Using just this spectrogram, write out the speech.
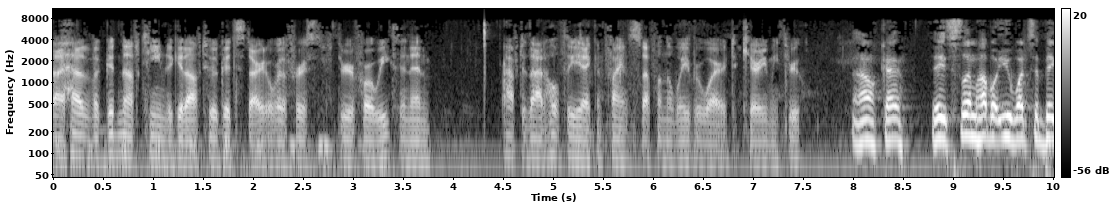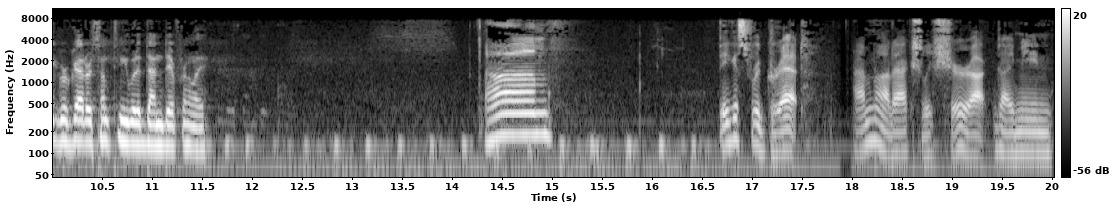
I have a good enough team to get off to a good start over the first three or four weeks, and then after that, hopefully, I can find stuff on the waiver wire to carry me through. Oh, okay. Hey, Slim, how about you? What's a big regret or something you would have done differently? Um, biggest regret. I'm not actually sure. I, I mean,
